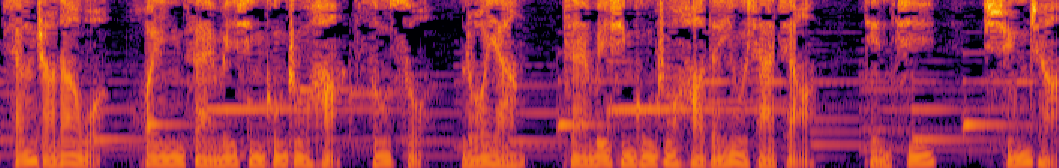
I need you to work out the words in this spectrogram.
想找到我，欢迎在微信公众号搜索“罗阳”，在微信公众号的右下角点击“寻找”，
